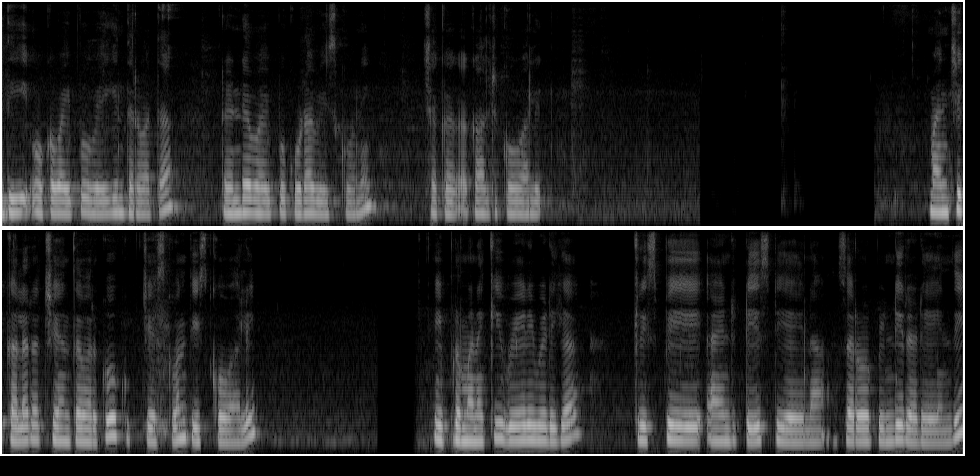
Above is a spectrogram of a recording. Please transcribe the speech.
ఇది ఒకవైపు వేగిన తర్వాత రెండో వైపు కూడా వేసుకొని చక్కగా కాల్చుకోవాలి. మంచి కలర్ వచ్చేంత వరకు కుక్ చేసుకొని తీసుకోవాలి. ఇప్పుడు మనకి వేడివేడిగా క్రిస్పీ అండ్ టేస్టీ అయిన సర్వపిండి రెడీ అయింది.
